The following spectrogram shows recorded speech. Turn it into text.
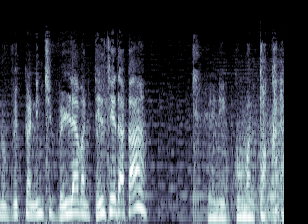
నువ్విక్కడి నుంచి వెళ్ళావని తెలిసేదాకా నేను ఈ గుమ్మం తొక్కను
